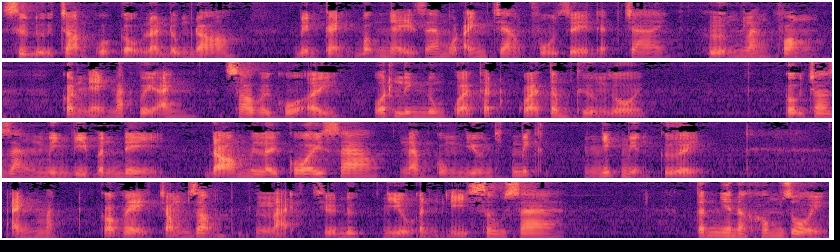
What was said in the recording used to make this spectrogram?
Sự lựa chọn của cậu là đúng đó. Bên cạnh bỗng nhảy ra một anh chàng phù rể đẹp trai, hướng lăng phong. Còn nháy mắt với anh, so với cô ấy, Uất Linh Nung quả thật quá tầm thường rồi. Cậu cho rằng mình vì vấn đề đó mới lấy cô ấy sao? Nam Cung Nghiêu nhích, mích, nhích miệng cười. Ánh mặt có vẻ trống rỗng, lại chứa đựng nhiều ẩn ý sâu xa. Tất nhiên là không rồi,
